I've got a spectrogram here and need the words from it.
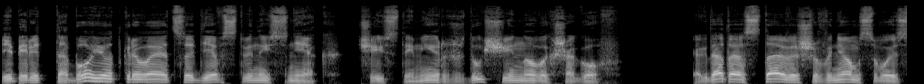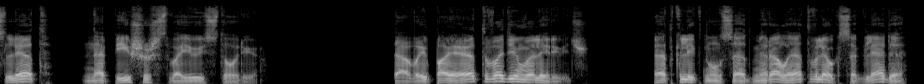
И перед тобою открывается девственный снег, чистый мир, ждущий новых шагов. Когда ты оставишь в нем свой след, напишешь свою историю. «Да вы поэт, Вадим Валерьевич!» Откликнулся адмирал и отвлекся, глядя,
